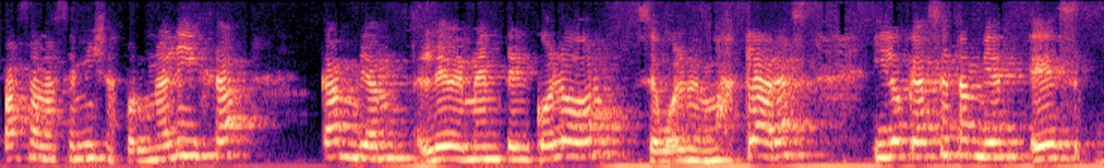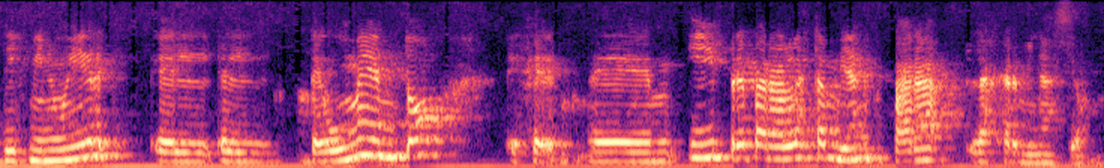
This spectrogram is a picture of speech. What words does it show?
pasan las semillas por una lija, cambian levemente el color, se vuelven más claras, y lo que hace también es disminuir el, tegumento eh, y prepararlas también para la germinación.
